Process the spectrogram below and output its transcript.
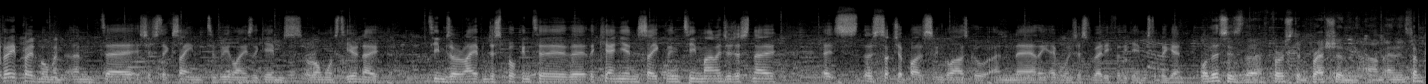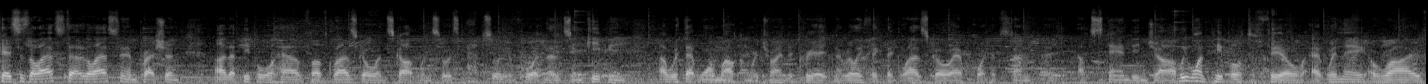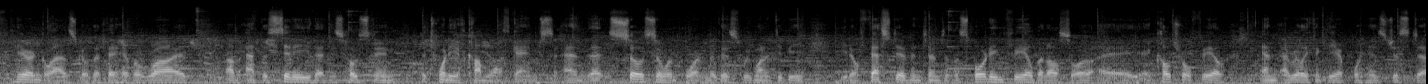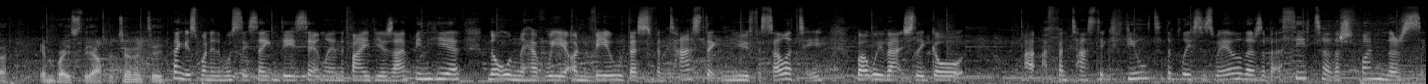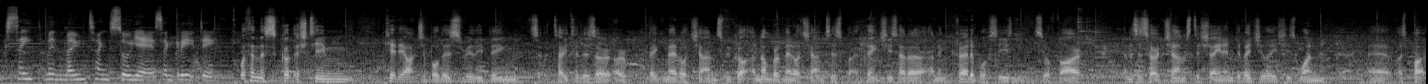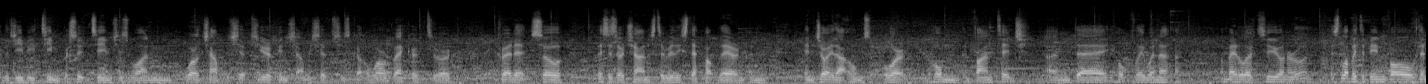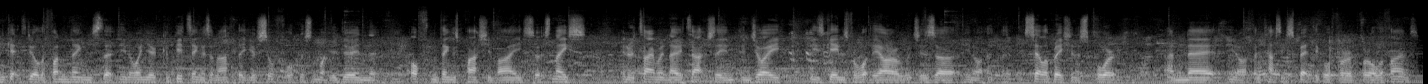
Very proud moment, and uh, it's just exciting to realise the games are almost here now. Teams are arriving. Just spoken to the, the Kenyan cycling team manager just now. It's, there's such a buzz in Glasgow, and uh, I think everyone's just ready for the games to begin. Well, this is the first impression, um, and in some cases, the last uh, the last impression uh, that people will have of Glasgow and Scotland. So it's absolutely important that it's in keeping uh, with that warm welcome we're trying to create. And I really think that Glasgow Airport has done an outstanding job. We want people to feel at when they arrive here in Glasgow that they have arrived um, at the city that is hosting the 20th Commonwealth Games, and that's so so important because we want it to be, you know, festive in terms of a sporting feel, but also a, a cultural feel. And I really think the airport has just uh, embraced the opportunity. I think it's one of the most exciting days, certainly in the five years I've been here. Not only have we unveiled this fantastic new facility, but we've actually got a, a, fantastic feel to the place as well. There's a bit of theatre, there's fun, there's excitement mounting. So yeah, it's a great day. Within the Scottish team, Katie Archibald is really being sort of touted as our, our, big medal chance. We've got a number of medal chances, but I think she's had a, an incredible season so far, and this is her chance to shine individually. She's won uh, as part of the GB team pursuit team. She's won World Championships, European Championships. She's got a world record to her credit. So this is her chance to really step up there and, and enjoy that home support, home advantage, and uh, hopefully win a, a medal or two on her own. It's lovely to be involved and get to do all the fun things that, you know, when you're competing as an athlete, you're so focused on what you're doing that often things pass you by. So it's nice in retirement now to actually enjoy these games for what they are, which is a, you know, a celebration of sport and, uh, you know, a fantastic spectacle for, for all the fans.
